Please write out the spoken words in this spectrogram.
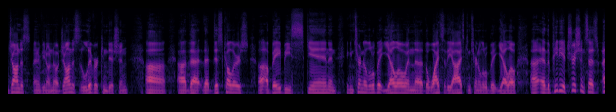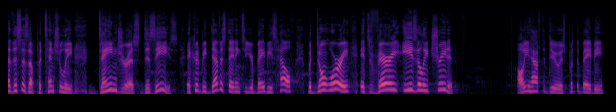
Jaundice, and if you don't know, jaundice is a liver condition uh, uh, that, that discolors uh, a baby's skin and it can turn a little bit yellow, and the, the whites of the eyes can turn a little bit yellow. Uh, and the pediatrician says uh, this is a potentially dangerous disease. It could be devastating to your baby's health, but don't worry, it's very easily treated. All you have to do is put the baby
